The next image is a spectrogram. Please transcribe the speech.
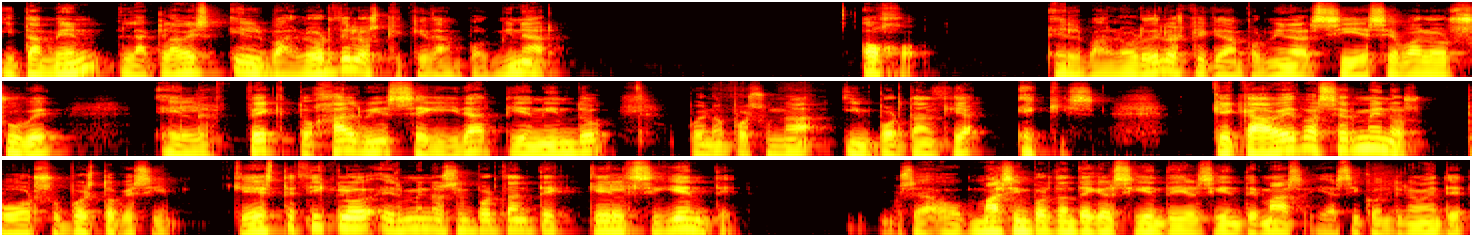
Y también la clave es el valor de los que quedan por minar. Ojo, el valor de los que quedan por mirar, si ese valor sube, el efecto halving seguirá teniendo, bueno, pues una importancia X. ¿Que cada vez va a ser menos? Por supuesto que sí. ¿Que este ciclo es menos importante que el siguiente? O sea, o más importante que el siguiente y el siguiente más, y así continuamente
